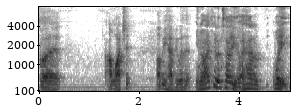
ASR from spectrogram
but I'll watch it. I'll be happy with it. you know, I couldn't tell you. I had a wait.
